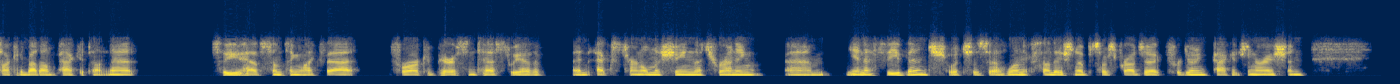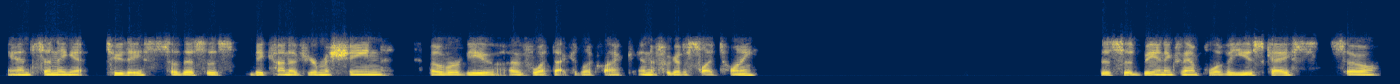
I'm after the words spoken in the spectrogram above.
talking about on packet.net. So you have something like that. For our comparison test, we have a, an external machine that's running um, NFV Bench, which is a Linux Foundation open source project for doing packet generation and sending it to these. So this is the kind of your machine overview of what that could look like. And if we go to slide 20, this would be an example of a use case. So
